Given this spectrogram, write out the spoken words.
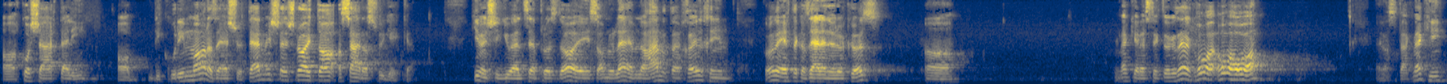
a kosár teli a bikurimmal, az első terméssel, és rajta a száraz fügékkel. Kíváncsi el cepros da, és amru leem le hánatán hajlchim, akkor értek az ellenőrökhöz, a... megkérdezték tőle az ellenőrök, hova, hova, hova? Mert azt mondták neki,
